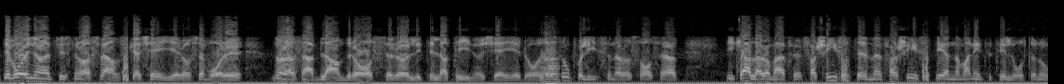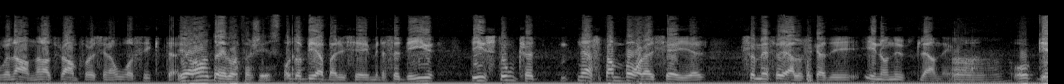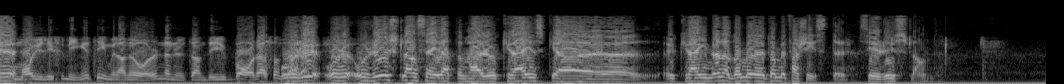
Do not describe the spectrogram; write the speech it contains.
det var ju naturligtvis några svenska tjejer och så var det några sådana här blandraser och lite latinotjejer då. Ja. Då stod polisen där och sa så här att vi kallar de här för fascister, men fascist är när man inte tillåter någon annan att framföra sina åsikter. Ja, då är man fascist. Och då bjäbbade tjejer med det. Så det är ju det är i stort sett nästan bara tjejer som är förälskade i, i någon utlänning. Ja. Och, de eh, har ju liksom ingenting mellan öronen utan det är ju bara sånt och, där. Och, och, Ryssland säger att de här ukrainska uh, ukrainarna, de är, de är fascister, säger Ryssland.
